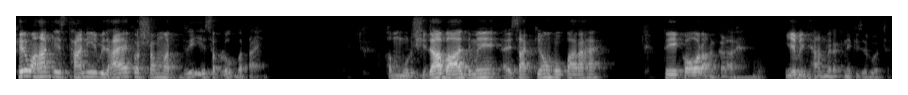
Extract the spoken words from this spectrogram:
फिर वहाँ के स्थानीय विधायक और श्रम मंत्री ये सब लोग बताएँगे। अब मुर्शिदाबाद में ऐसा क्यों हो पा रहा है? तो एक और आंकड़ा है, ये भी ध्यान में रखने की ज़रूरत है।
